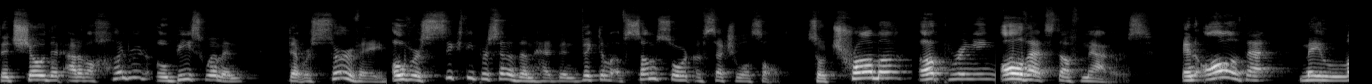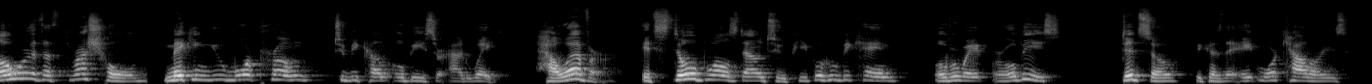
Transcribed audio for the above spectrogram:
that showed that out of 100 obese women, that were surveyed, over 60% of them had been victim of some sort of sexual assault. So trauma, upbringing, all that stuff matters. And all of that may lower the threshold, making you more prone to become obese or add weight. However, it still boils down to people who became overweight or obese did so because they ate more calories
